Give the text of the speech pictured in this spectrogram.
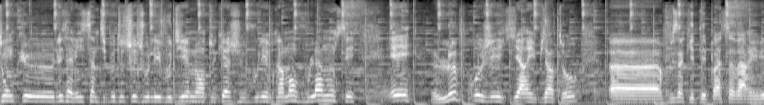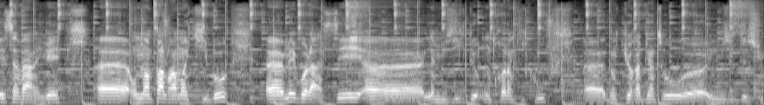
donc euh, les amis c'est un petit peu tout ce que je voulais vous dire mais en tout cas je voulais vraiment vous l'annoncer. Et le projet qui arrive bientôt euh, vous inquiétez pas ça va arriver ça va arriver. Euh, on en parle vraiment avec Kibo mais voilà c'est la musique de On Troll Kikou donc il y aura bientôt une musique dessus.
